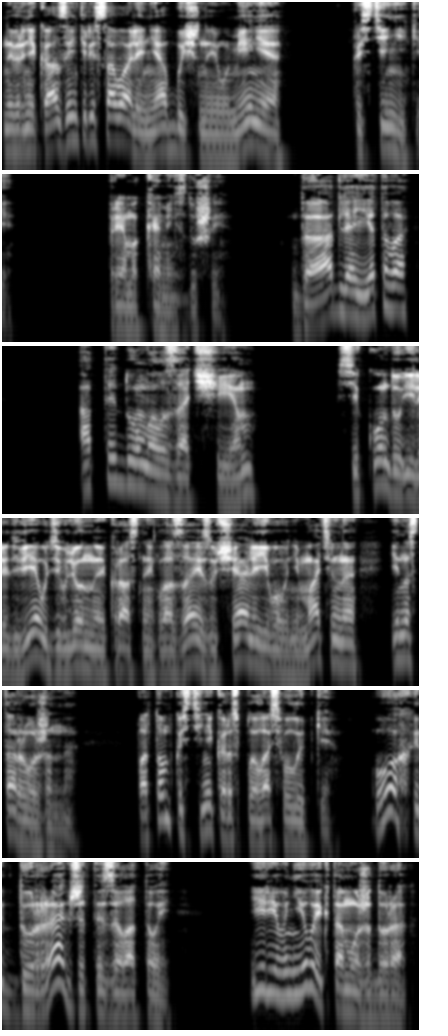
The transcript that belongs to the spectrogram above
наверняка заинтересовали необычные умения Костяники. Прямо камень с души. Да, для этого. А ты думал, зачем?» Секунду или две удивленные красные глаза изучали его внимательно и настороженно. Потом Костяника расплылась в улыбке. «Ох, и дурак же ты золотой! И ревнивый к тому же дурак!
